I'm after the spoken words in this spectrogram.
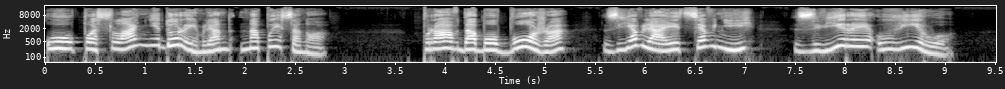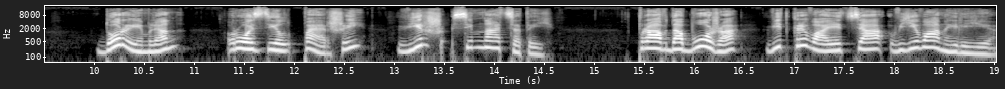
У посланні до римлян написано: Правда бо Божа з'являється в ній з віри у віру. До римлян, розділ 1, вірш 17. Правда Божа відкривається в Євангелії.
